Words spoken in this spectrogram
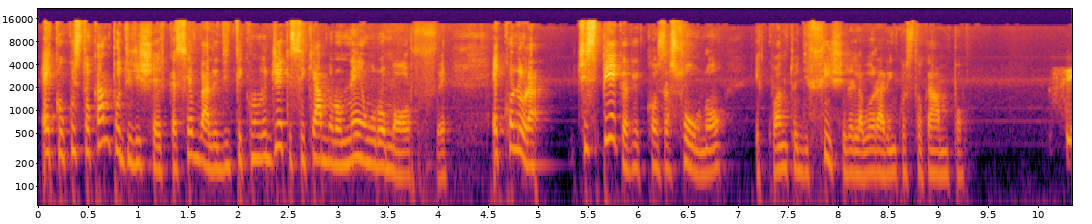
Ecco, questo campo di ricerca si avvale di tecnologie che si chiamano neuromorfe. Ecco, allora ci spiega che cosa sono e quanto è difficile lavorare in questo campo? Sì,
